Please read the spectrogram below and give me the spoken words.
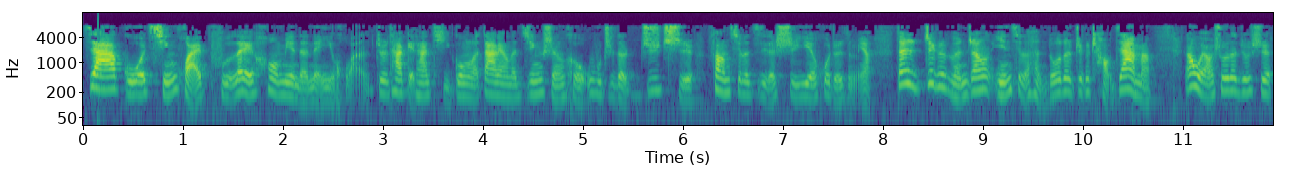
家国情怀 play 后面的那一环，就是他给他提供了大量的精神和物质的支持，放弃了自己的事业或者怎么样。但是这个文章引起了很多的这个吵架嘛。然后我要说的就是，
